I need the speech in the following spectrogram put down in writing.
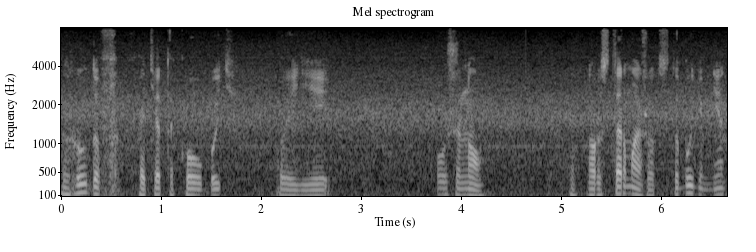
рудов, хотя такого быть, по идее, должно. Так, но растормаживаться-то будем, нет?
